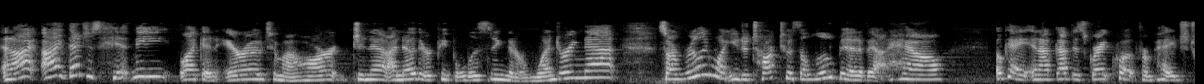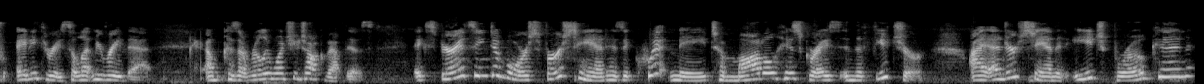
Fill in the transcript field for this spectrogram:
And I, I that just hit me like an arrow to my heart, Jeanette. I know there are people listening that are wondering that. So I really want you to talk to us a little bit about how. Okay, and I've got this great quote from page 83. So let me read that because um, I really want you to talk about this. Experiencing divorce firsthand has equipped me to model His grace in the future. I understand that each broken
